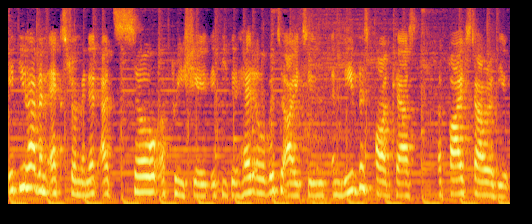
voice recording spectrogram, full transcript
If you have an extra minute, I'd so appreciate if you could head over to iTunes and leave this podcast a five star review.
